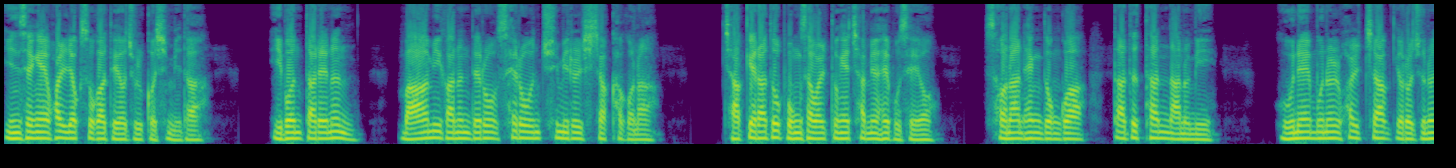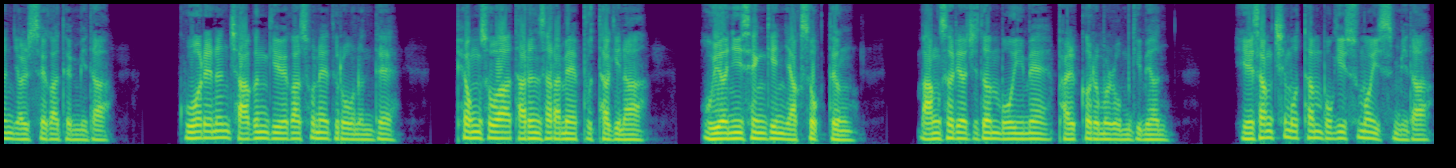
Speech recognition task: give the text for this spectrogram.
인생의 활력소가 되어 줄 것입니다. 이번 달에는 마음이 가는 대로 새로운 취미를 시작하거나 작게라도 봉사활동에 참여해 보세요. 선한 행동과 따뜻한 나눔이 운의 문을 활짝 열어주는 열쇠가 됩니다. 9월에는 작은 기회가 손에 들어오는데 평소와 다른 사람의 부탁이나 우연히 생긴 약속 등 망설여지던 모임에 발걸음을 옮기면 예상치 못한 복이 숨어 있습니다.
